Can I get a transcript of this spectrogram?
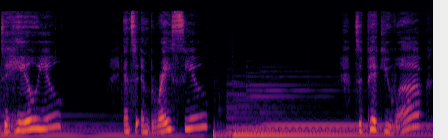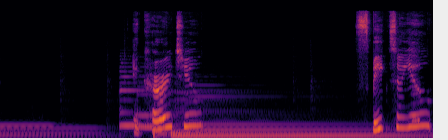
to heal you and to embrace you, to pick you up, encourage you, speak to you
